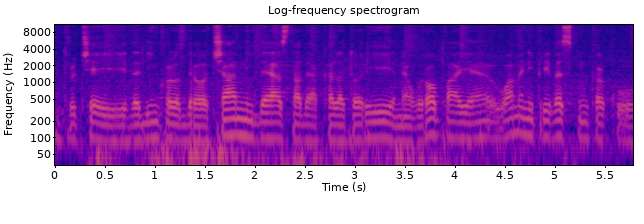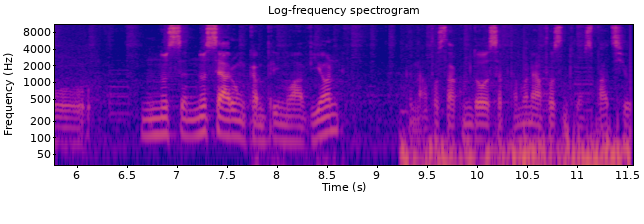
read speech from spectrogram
pentru cei de dincolo de ocean, ideea asta de a călători în Europa, e, oamenii privesc încă cu... Nu se, nu se aruncă în primul avion. Când am fost acum două săptămâni, am fost într-un spațiu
